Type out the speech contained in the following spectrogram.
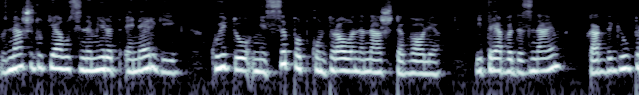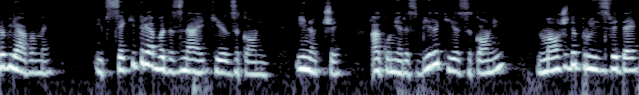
В нашето тяло се намират енергии, които не са под контрола на нашата воля и трябва да знаем как да ги управляваме. И всеки трябва да знае тия закони, иначе, ако не разбира тия закони, може да произведе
